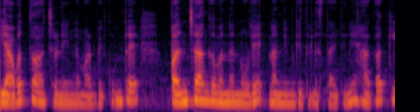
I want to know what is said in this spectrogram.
ಯಾವತ್ತು ಆಚರಣೆಯನ್ನು ಮಾಡಬೇಕು ಅಂದರೆ ಪಂಚಾಂಗವನ್ನು ನೋಡೇ ನಾನು ನಿಮಗೆ ತಿಳಿಸ್ತಾ ಇದ್ದೀನಿ. ಹಾಗಾಗಿ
